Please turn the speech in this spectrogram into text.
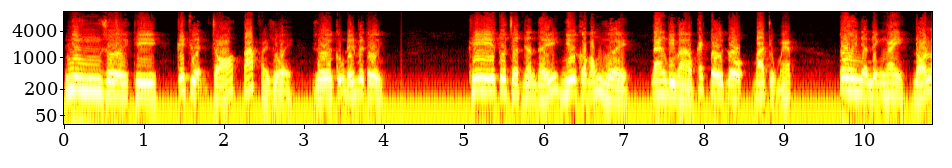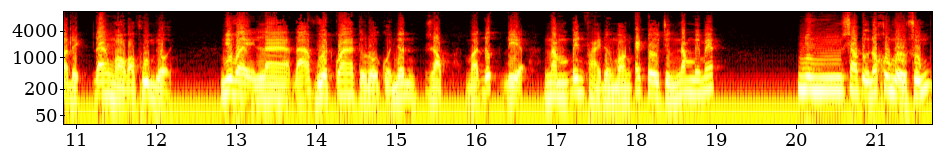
Nhưng rồi thì cái chuyện chó táp phải rồi, rồi cũng đến với tôi. Khi tôi chợt nhận thấy như có bóng người đang đi vào cách tôi độ 30 mét, tôi nhận định ngay đó là địch đang mò vào phum rồi. Như vậy là đã vượt qua tiểu đội của Nhân, Dọc và Đức Địa nằm bên phải đường mòn cách tôi chừng 50 mét. Nhưng sao tụi nó không nổ súng?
